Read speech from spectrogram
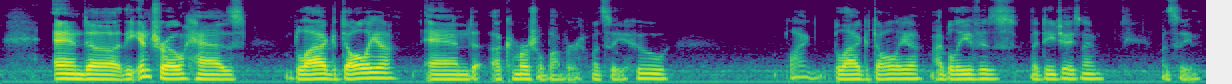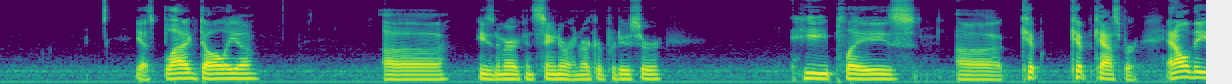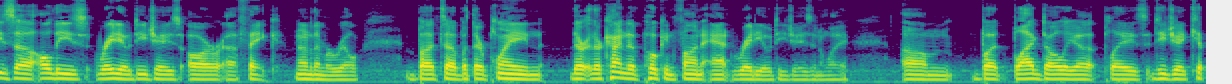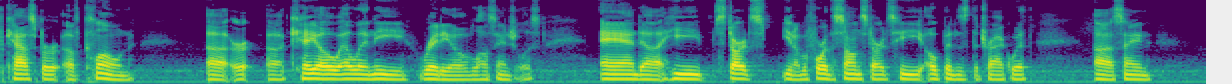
And uh, the intro has Blag Dahlia and a commercial bumper. Let's see who Blag Blag Dahlia I believe is the DJ's name. Let's see. Yes Blag Dahlia uh he's an American singer and record producer. He plays uh Kip Kip Casper, and all these uh, all these radio DJs are uh, fake. None of them are real, but uh, but they're playing. They're they're kind of poking fun at radio DJs in a way. Um, but Blag Dahlia plays DJ Kip Casper of Clone, uh, or uh, K O L N E Radio of Los Angeles, and uh, he starts. You know, before the song starts, he opens the track with saying,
